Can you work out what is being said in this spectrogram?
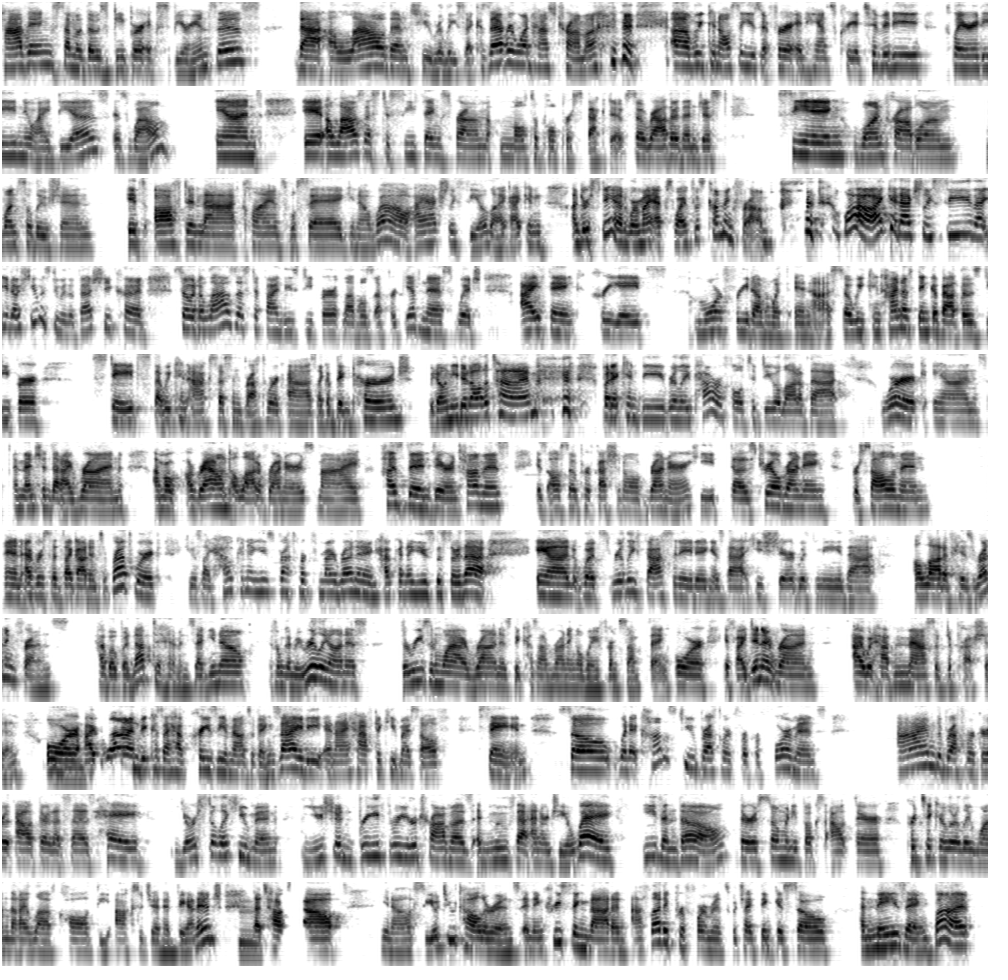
having some of those deeper experiences that allow them to release it because everyone has trauma. um, we can also use it for enhanced creativity, clarity, new ideas as well. And it allows us to see things from multiple perspectives. So rather than just seeing one problem, one solution, it's often that clients will say, you know, wow, I actually feel like I can understand where my ex-wife was coming from. wow, I could actually see that, you know, she was doing the best she could. So it allows us to find these deeper levels of forgiveness, which I think creates more freedom within us. So we can kind of think about those deeper states that we can access in breathwork as like a big purge. We don't need it all the time, but it can be really powerful to do a lot of that work. And I mentioned that I run, I'm a, around a lot of runners. My husband, Darren Thomas, is also a professional runner. He does trail running for Salomon. And ever since I got into breathwork, he was like, How can I use breathwork for my running? How can I use this or that? And what's really fascinating is that he shared with me that a lot of his running friends have opened up to him and said, you know, if I'm going to be really honest, the reason why I run is because I'm running away from something. Or if I didn't run, I would have massive depression. Or mm-hmm. I run because I have crazy amounts of anxiety and I have to keep myself sane. So when it comes to breath work for performance, I'm the breath worker out there that says, hey, you're still a human. You should breathe through your traumas and move that energy away even though there is so many books out there particularly one that i love called the oxygen advantage mm. that talks about you know co2 tolerance and increasing that and athletic performance which i think is so amazing but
